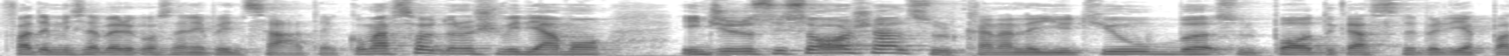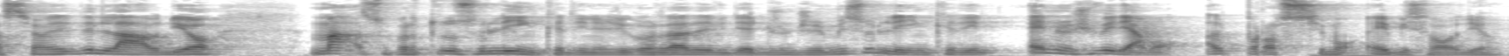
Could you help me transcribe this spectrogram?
fatemi sapere cosa ne pensate. Come al solito noi ci vediamo in giro sui social, sul canale YouTube, sul podcast per gli appassionati dell'audio, ma soprattutto su LinkedIn, ricordatevi di aggiungermi su LinkedIn e noi ci vediamo al prossimo episodio.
